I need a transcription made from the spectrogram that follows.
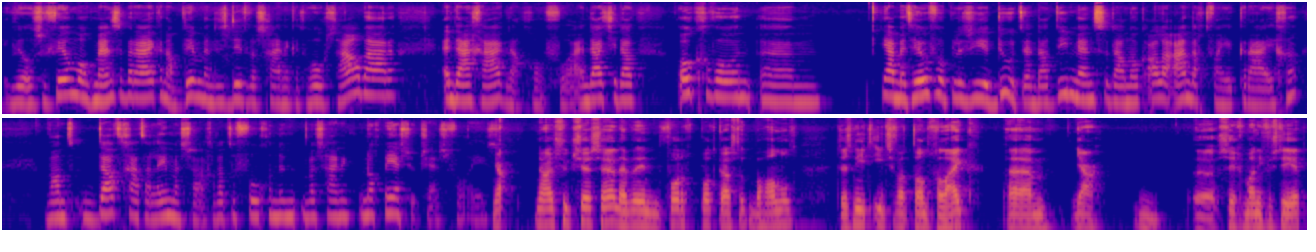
Ik wil zoveel mogelijk mensen bereiken. Nou, op dit moment is dit waarschijnlijk het hoogst haalbare. En daar ga ik dan gewoon voor. En dat je dat ook gewoon ehm, ja, met heel veel plezier doet. En dat die mensen dan ook alle aandacht van je krijgen. Want dat gaat alleen maar zorgen dat de volgende waarschijnlijk nog meer succesvol is. Ja, nou succes hè, dat hebben we in de vorige podcast ook behandeld. Het is niet iets wat dan gelijk ehm, ja, uh, zich manifesteert.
